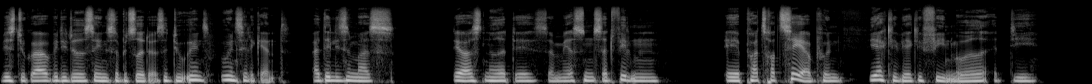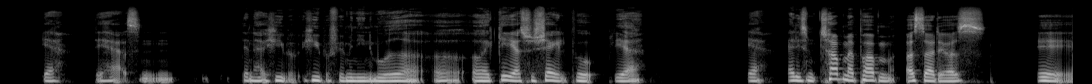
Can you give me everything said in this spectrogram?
hvis du går op i dit udseende, så betyder det også, at du er uin- uintelligent. Og det er ligesom også, det er også noget af det, som jeg synes, at filmen øh, portrætterer på en virkelig, virkelig fin måde, at de, ja, det her sådan, den her hyper, hyperfeminine måde at, at, at agere socialt på, bliver, ja, er ligesom toppen af poppen, og så er det også, øh, bliver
